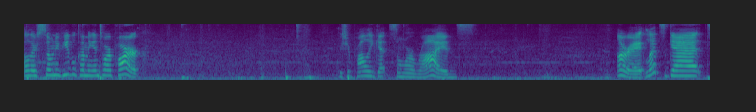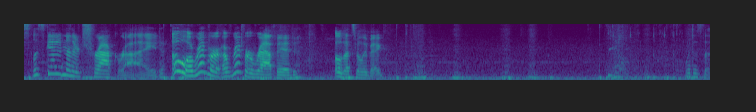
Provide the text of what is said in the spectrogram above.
Oh, there's so many people coming into our park. We should probably get some more rides. All right, let's get let's get another track ride. Oh, a river, a river rapid. Oh, that's really big. What is this?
